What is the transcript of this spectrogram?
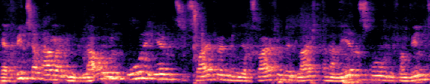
Er bitte aber im Glauben, ohne irgend zu zweifeln, denn der Zweifelnde gleicht einer Meereswoge, die vom Wind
